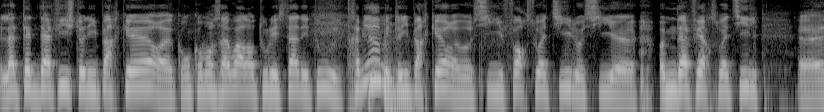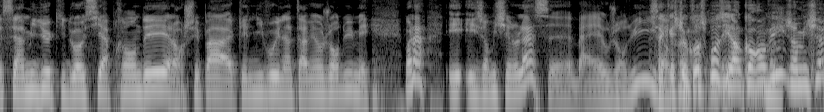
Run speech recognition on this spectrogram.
La tête d'affiche Tony Parker, euh, qu'on commence à voir dans tous les stades et tout, très bien. Hmm. Mais Tony Parker, aussi fort soit-il, aussi homme d'affaires soit-il, euh, c'est un milieu qui doit aussi appréhender. Alors, je sais pas à quel niveau il intervient aujourd'hui, mais voilà. Et, et Jean-Michel Aulas, euh, bah, aujourd'hui, C'est est la question qu'on se pose. Il a encore envie, Jean-Michel?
